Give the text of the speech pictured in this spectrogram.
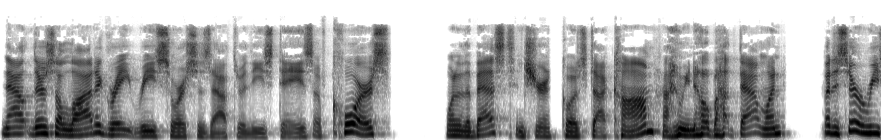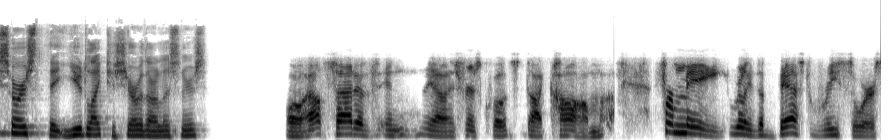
Now, there's a lot of great resources out there these days. Of course, one of the best, insurancequotes.com. We know about that one. But is there a resource that you'd like to share with our listeners? Well, outside of in, you know, insurancequotes.com, for me, really the best resource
